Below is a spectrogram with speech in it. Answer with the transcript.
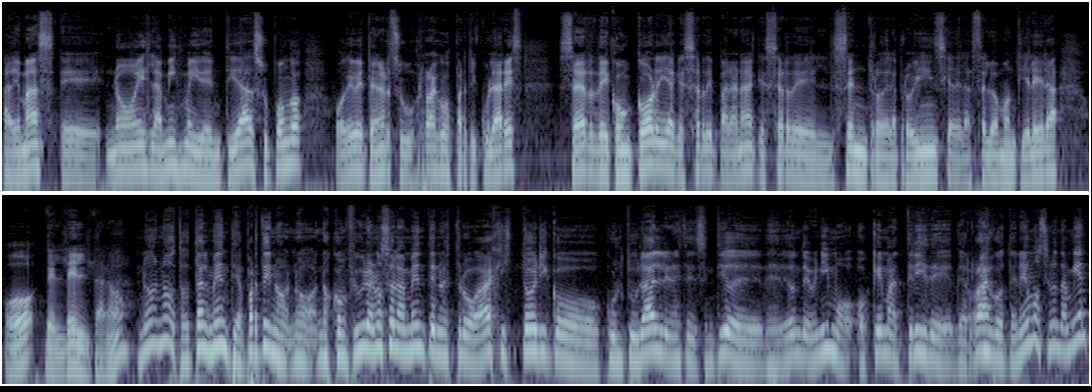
Además, eh, no es la misma identidad, supongo, o debe tener sus rasgos particulares, ser de Concordia que ser de Paraná, que ser del centro de la provincia, de la selva montielera o del delta, ¿no? No, no, totalmente. Aparte no, no, nos configura no solamente nuestro bagaje histórico, cultural, en este sentido de desde dónde venimos o qué matriz de, rasgo tenemos, sino también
